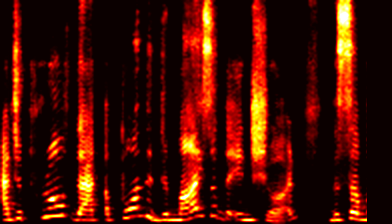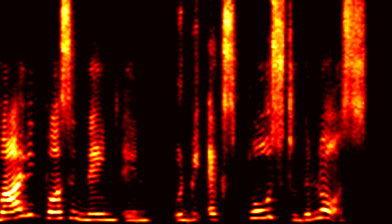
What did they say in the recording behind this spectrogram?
and to prove that upon the demise of the insured, the surviving person named in would be exposed to the loss.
